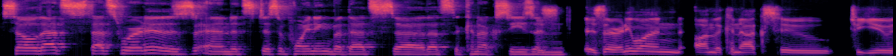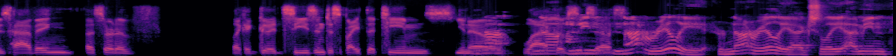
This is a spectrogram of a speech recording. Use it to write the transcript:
so that's that's where it is, and it's disappointing, but that's uh, that's the Canucks season. Is, is there anyone on the Canucks who, to you, is having a sort of like a good season despite the team's, you know, Not- lack no, of I mean, success? not really, not really. Actually, I mean,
